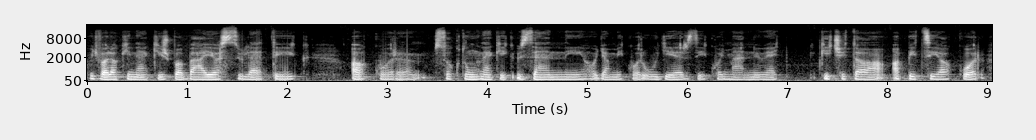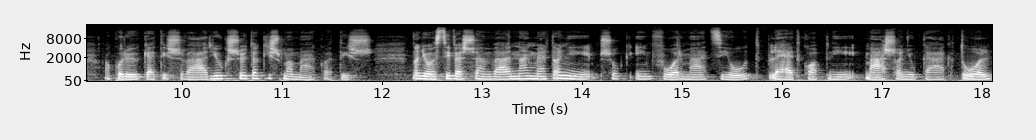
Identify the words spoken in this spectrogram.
hogy valakinek kisbabája születik, akkor szoktunk nekik üzenni, hogy amikor úgy érzik, hogy már nő egy kicsit a, a pici, akkor, akkor őket is várjuk, sőt a kismamákat is nagyon szívesen várnánk, mert annyi sok információt lehet kapni más anyukáktól,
